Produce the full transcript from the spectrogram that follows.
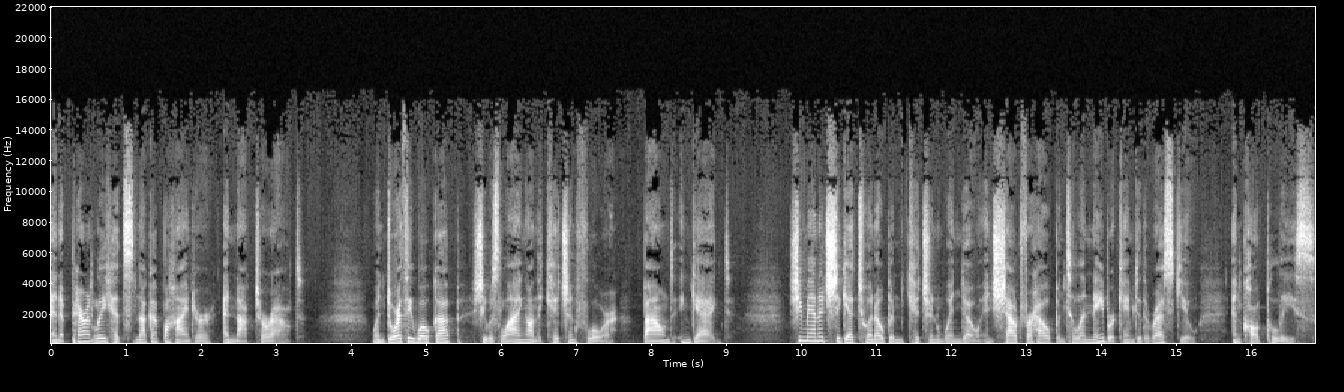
and apparently had snuck up behind her and knocked her out. When Dorothy woke up, she was lying on the kitchen floor, bound and gagged. She managed to get to an open kitchen window and shout for help until a neighbor came to the rescue and called police.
